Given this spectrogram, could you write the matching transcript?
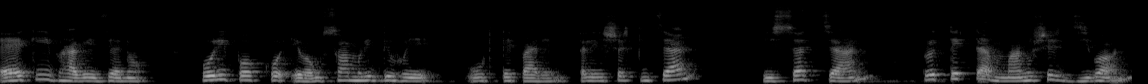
একইভাবে যেন পরিপক্ক এবং সমৃদ্ধ হয়ে উঠতে পারেন। তাহলে ঈশ্বর কী চান? ঈশ্বর চান প্রত্যেকটা মানুষের জীবন,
